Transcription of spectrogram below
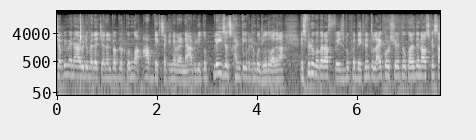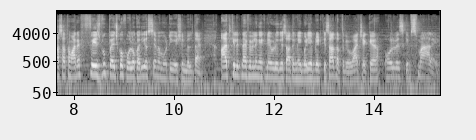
जब भी मैं नया वीडियो मेरे चैनल पर अपलोड करूँगा, आप देख सकेंगे मेरा नया वीडियो तो प्लीज़ इस घंटे के बटन को जो दबा देना। इस वीडियो को अगर आप फेसबुक पर देख रहे हैं तो लाइक और शेयर तो कर देना, उसके साथ साथ हमारे फेसबुक पेज को फॉलो करिए, उससे हमें मोटिवेशन मिलता है। आज के लिए इतना फिर मिलेंगे एक नई वीडियो के साथ, एक नई बड़ी अपडेट के साथ। अब तक watch check care always keep smiling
